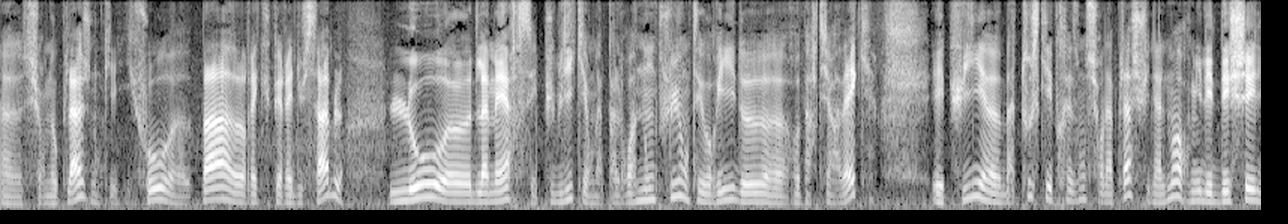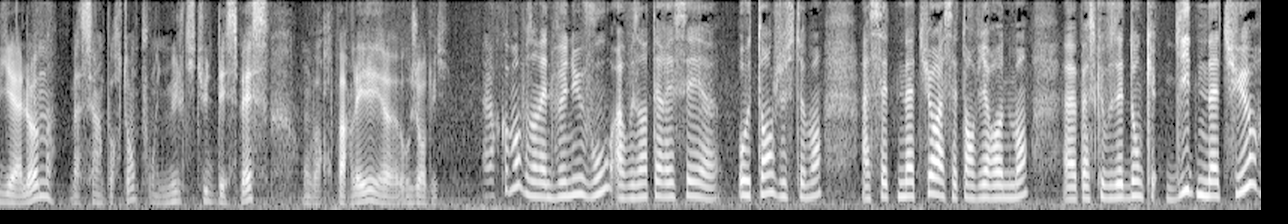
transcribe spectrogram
euh, sur nos plages. Donc il faut euh, pas euh, récupérer du sable. L'eau de la mer, c'est public et on n'a pas le droit non plus en théorie de repartir avec. Et puis bah, tout ce qui est présent sur la plage, finalement, hormis les déchets liés à l'homme, bah, c'est important pour une multitude d'espèces. On va en reparler aujourd'hui. Alors comment vous en êtes venu, vous, à vous intéresser euh, autant justement à cette nature, à cet environnement euh, Parce que vous êtes donc guide nature.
